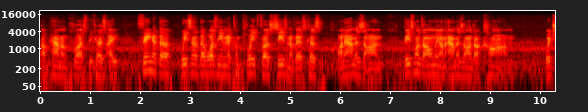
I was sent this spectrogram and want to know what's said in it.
uh, Paramount Plus, because I think that the reason that there wasn't even a complete first season of this, because on Amazon, these ones are only on Amazon.com, which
